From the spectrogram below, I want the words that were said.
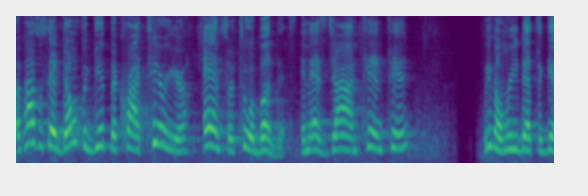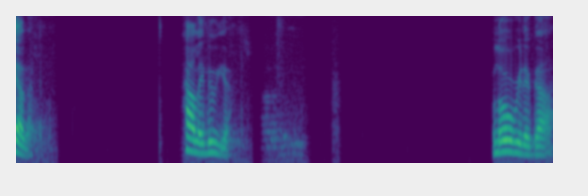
Apostle said, don't forget the criteria answer to abundance. And that's John 10 10. We're going to read that together. Hallelujah. Glory to God.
